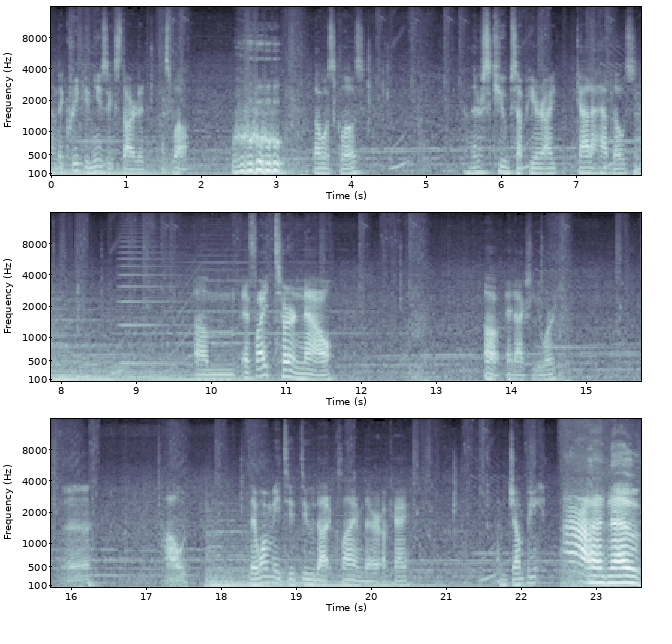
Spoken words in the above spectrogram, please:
And the creepy music started as well. Ooh, that was close. And there's cubes up here, I gotta have those. Um, if I turn now... Oh, it actually worked. Uh, how? They want me to do that climb there, okay. I'm jumping. Ah, no!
